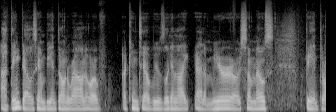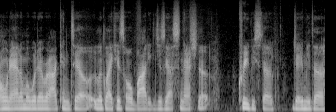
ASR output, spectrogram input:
I think that was him being thrown around, or I couldn't tell if he was looking like at a mirror or something else being thrown at him or whatever. I couldn't tell. It looked like his whole body just got snatched up. Creepy stuff. Gave me the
